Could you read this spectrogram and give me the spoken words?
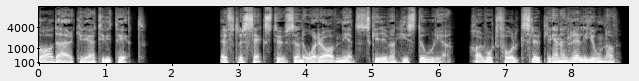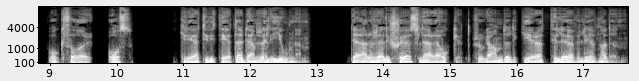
Vad är kreativitet? Efter 6000 år av nedskriven historia har vårt folk slutligen en religion av, och för, oss. Kreativitet är den religionen. Det är en religiös lära och ett program dedikerat till överlevnaden,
